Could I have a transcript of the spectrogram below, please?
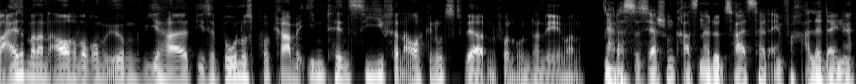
weiß man dann auch, warum irgendwie halt diese Bonusprogramme intensiv dann auch genutzt werden von Unternehmern. Ja, das ist ja schon krass, ne? Du zahlst halt einfach alle deine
